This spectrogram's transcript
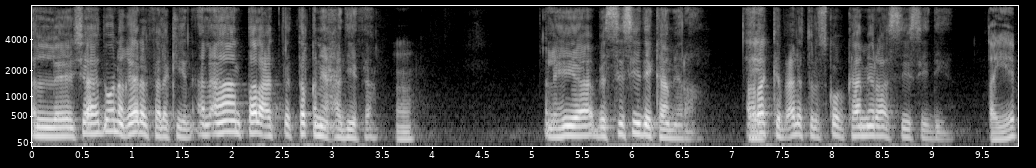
اللي يشاهدون غير الفلكيين الآن طلعت تقنية حديثة م. اللي هي بال CCD camera إيه؟ أركب على التلسكوب كاميرا CCD طيب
